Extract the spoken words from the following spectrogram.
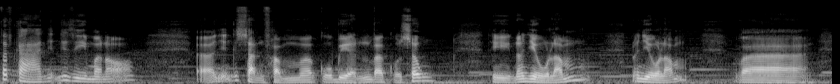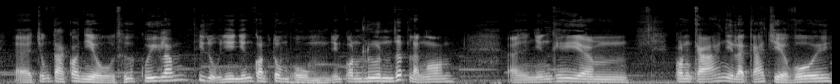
tất cả những cái gì mà nó ờ, những cái sản phẩm của biển và của sông. Thì nó nhiều lắm nó nhiều lắm. Và ờ, chúng ta có nhiều thứ quý lắm. Thí dụ như những con tôm hùm những con lươn rất là ngon. Ờ, những cái con cá như là cá chìa vôi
